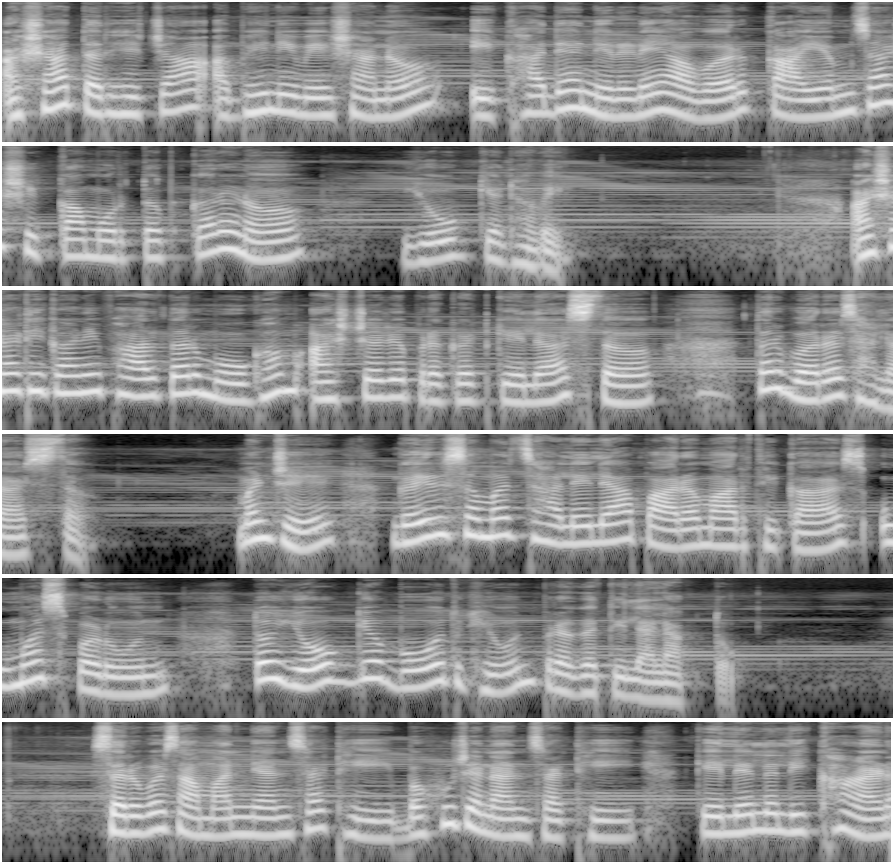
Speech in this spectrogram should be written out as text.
अशा तऱ्हेच्या अभिनिवेशानं एखाद्या निर्णयावर कायमचा शिक्कामोर्तब करणं योग्य नव्हे. अशा ठिकाणी फार तर मोघम आश्चर्य प्रकट केलं असतं तर बरं झालं असतं. म्हणजे गैरसमज झालेल्या पारमार्थिकास उमस पडून तो योग्य बोध घेऊन प्रगतीला लागतो. सर्वसामान्यांसाठी बहुजनांसाठी केलेलं लिखाण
